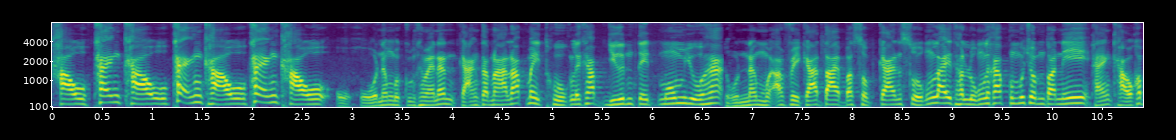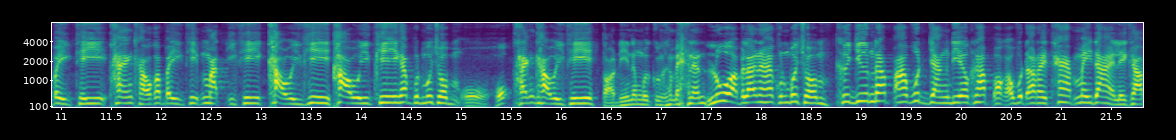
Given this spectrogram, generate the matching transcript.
เข่าแทงเข่าแทงเข่าแทงเข่าโอ้โหนักมวยกรุงคาแมนั้นกลางตำรารับไม่ถูกเลยครับ ยืนติดมุมอยู่ฮะโดนนักมวยแอฟริกาใต้ประสบการณ์สูงไล่ถลุงแล้วครับคุณผู้ชมตอนนี้แทงเข่าเข้าไปอีกที แทงเข่าเข้าไปอีกทีหมัดอีกทีเข่าอีกทีเข่าอีกทีครับคุณผู้ชมโอ้โหแทงเข่าอีกที ตอนนี้นักมวยกรุงคาแมนั้นรั่วไปแล้วนะฮะคุณผู้ชม คือยืนรับอาวุธอย่างเดียวครับออกอาวุธอะไรแทบไม่ได้เลยครับ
